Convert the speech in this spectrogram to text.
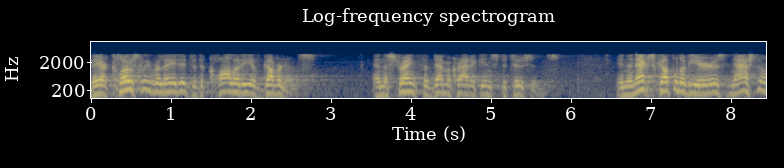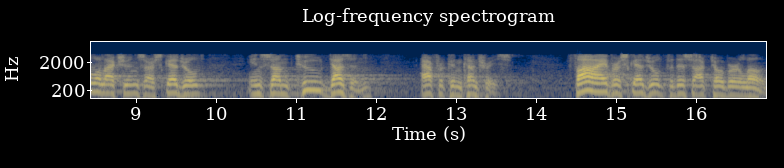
They are closely related to the quality of governance and the strength of democratic institutions. In the next couple of years, national elections are scheduled in some two dozen African countries. Five are scheduled for this October alone.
